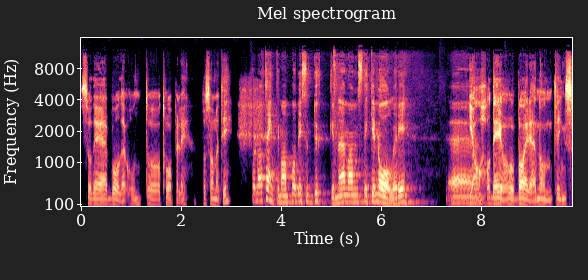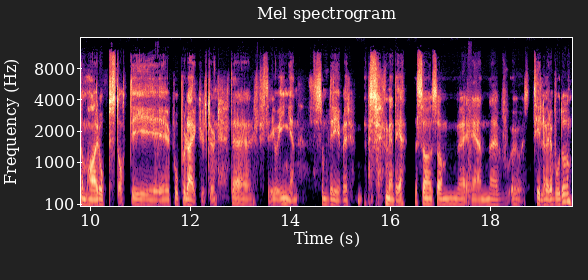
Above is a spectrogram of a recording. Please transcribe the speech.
Så det er både ondt og tåpelig på samme tid. For da tenker man på disse dukkene man stikker nåler i? Eh... Ja, og det er jo bare noen ting som har oppstått i populærkulturen. Det er jo ingen som driver med det, så, som en, tilhører voodooen.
